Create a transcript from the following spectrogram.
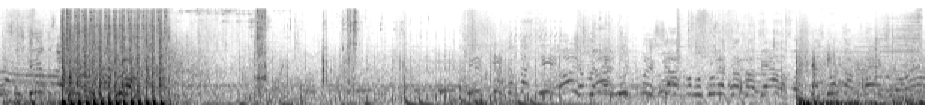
Esses gringos aqui! Tira esquerda, tá aqui! Já vai muito policial como tu nessa favela! Você Vocês nunca prendem, não é?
